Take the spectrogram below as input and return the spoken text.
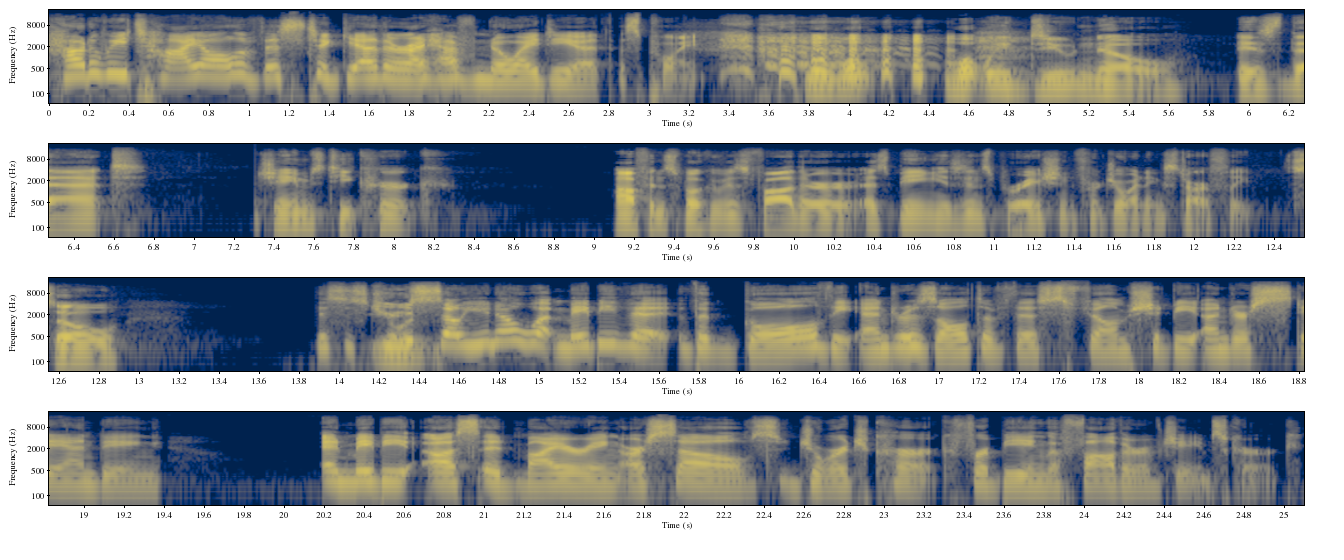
How do we tie all of this together? I have no idea at this point. well, what, what we do know is that James T. Kirk often spoke of his father as being his inspiration for joining Starfleet. So This is You true. would- So, you know what? Maybe the, the goal, the end result of this film should be understanding and maybe us admiring ourselves, George Kirk, for being the father of James Kirk.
